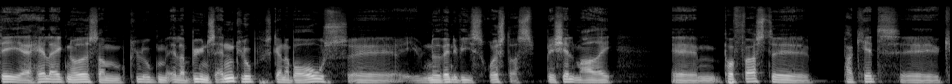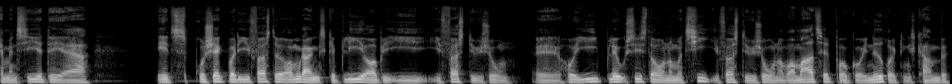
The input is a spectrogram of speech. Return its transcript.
det er heller ikke noget, som klubben, eller byens anden klub, Skanderborg Aarhus, øh, nødvendigvis ryster specielt meget af. Øh, på første parket øh, kan man sige, at det er et projekt, hvor de i første omgang skal blive oppe i, i første division. Øh, HI blev sidste år nummer 10 i første division, og var meget tæt på at gå i nedrykningskampe.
